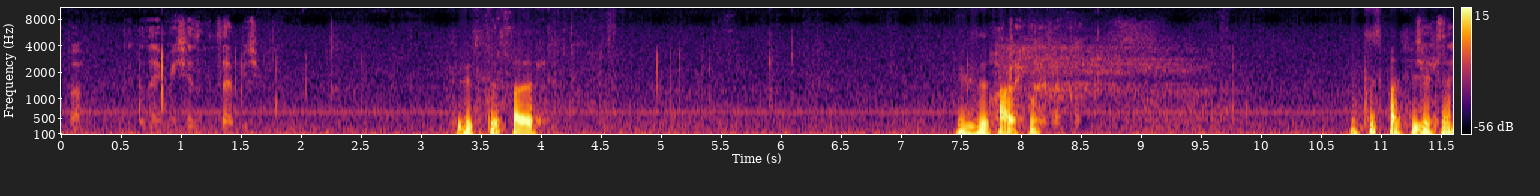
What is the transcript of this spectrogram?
chyba. Tylko daj mi się zabić. Ty wiesz co ty spalasz? Zapalisz, cześć, no. no ty spać idziesz, nie?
